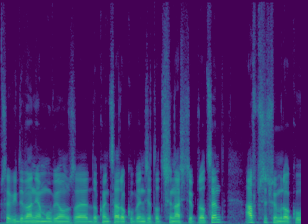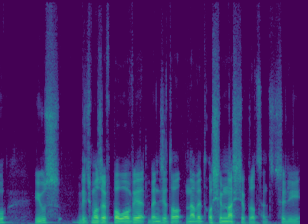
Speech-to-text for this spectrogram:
przewidywania mówią, że do końca roku będzie to 13%, a w przyszłym roku już być może w połowie będzie to nawet 18%, czyli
